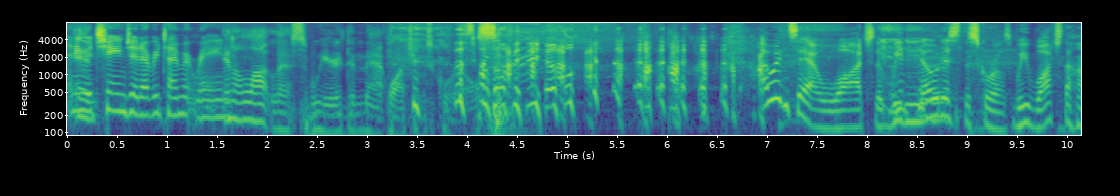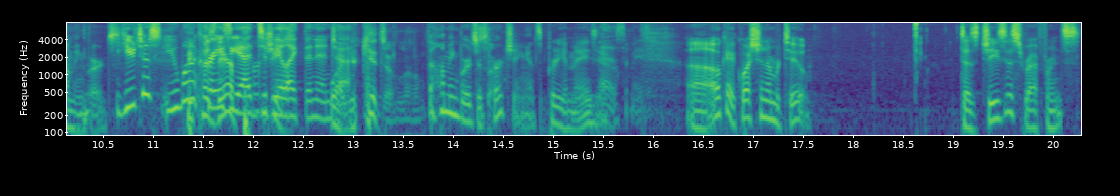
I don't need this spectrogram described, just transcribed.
and he would change it every time it rained. and a lot less weird than Matt watching squirrels. I wouldn't say I watch the. We notice the squirrels. We watch the hummingbirds. you just you want Because Crazy Ed to be like the ninja. well, your kids are little. The hummingbirds are perching. It's pretty amazing. that is amazing. Uh, okay, question number two. Does Jesus reference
